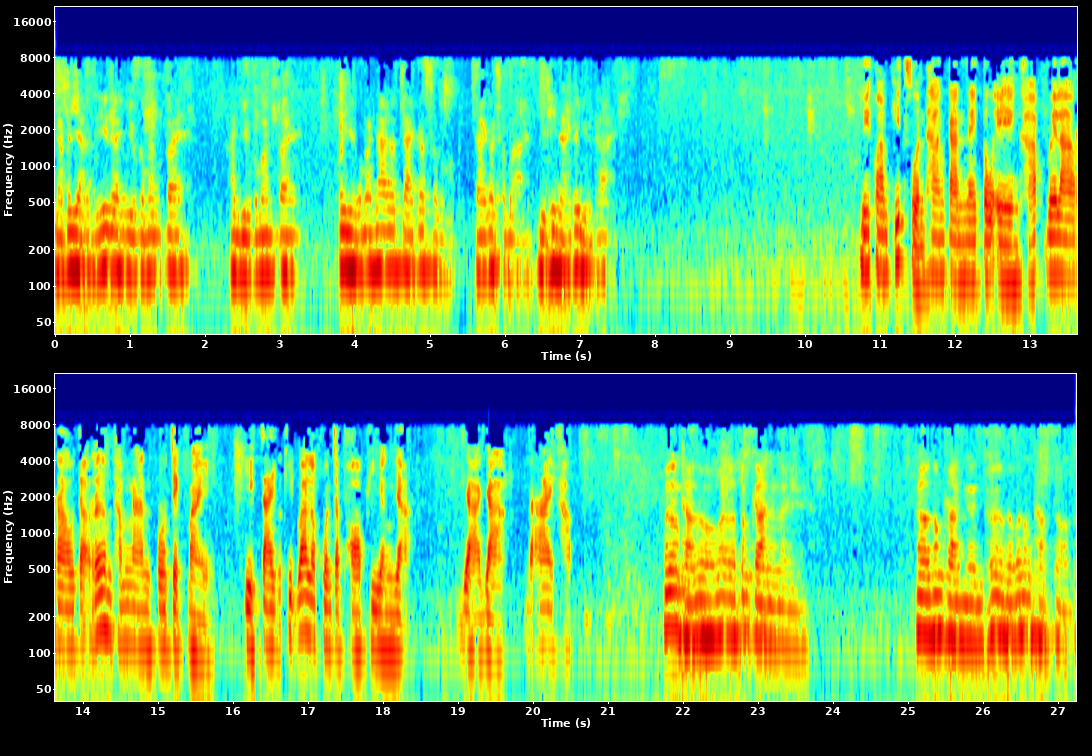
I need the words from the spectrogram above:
อย่าไปอย่างนี้เลยอยู่กับมันไปหัดอยู่กับมันไปพออยู่กับมันได้แล้วใจก็สงบใจก็สบาย อยู่ที่ไหนก็อยู่ได้ มีความคิดสวนทางกันในตัวเองครับ เวลาเราจะเริ่มทำงานโปรเจกต์ใหม่ อีกใจก็คิดว่าเราควรจะพอเพียงอย่าอย่าอยากได้ครับก็ต้องถามเราว่าเราต้องการอะไร ถ้าเราต้องการเงินเพิ่มเราก็ต้องทำต่อไป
